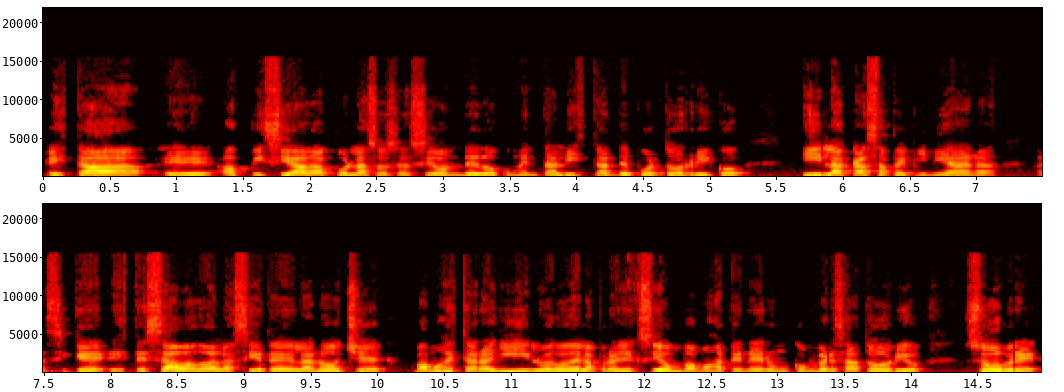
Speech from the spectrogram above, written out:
está eh, auspiciada por la Asociación de Documentalistas de Puerto Rico y la Casa Pepiniana. Así que este sábado a las 7 de la noche vamos a estar allí luego de la proyección vamos a tener un conversatorio sobre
